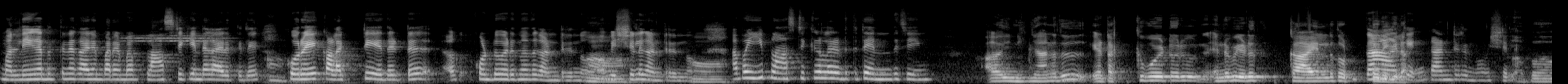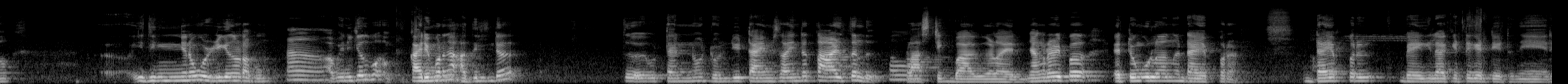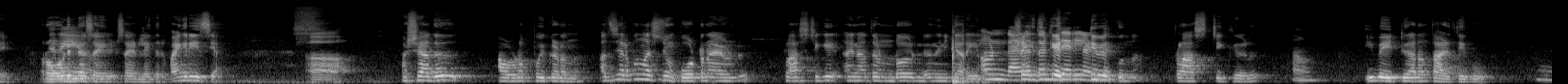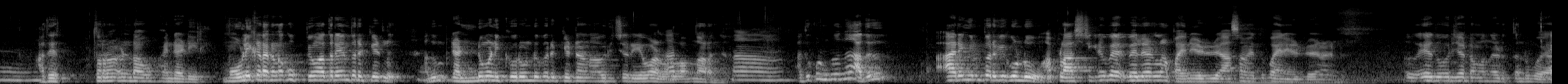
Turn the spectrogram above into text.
മലിനീകരണത്തിന്റെ കാര്യം പറയുമ്പോൾ പ്ലാസ്റ്റിക്കിന്റെ കാര്യത്തിൽ കുറെ കളക്ട് ചെയ്തിട്ട് കൊണ്ടുവരുന്നത് കണ്ടിരുന്നു. വിഷ്വൽ കണ്ടിരുന്നു. അപ്പൊ ഈ പ്ലാസ്റ്റിക്കുകൾ എടുത്തിട്ട് എന്ത് ചെയ്യും? ഞാനത് ഇടയ്ക്ക് പോയിട്ട് ഒരു എന്റെ വീട് കായലിന്റെ ആ, തൊട്ടരികില കണ്ടിരുന്നു വിഷ്വൽ അപ്പോൾ ഇതിങ്ങനെ ഒഴുകി നടക്കും. അപ്പൊ എനിക്കത് കാര്യം പറഞ്ഞ അതിന്റെ ടെന്നോ ട്വന്റി ടൈംസ് അതിന്റെ താഴ്ത്തുണ്ട്. പ്ലാസ്റ്റിക് ബാഗുകളായാലും. ഞങ്ങളുടെ ഇപ്പൊ ഏറ്റവും കൂടുതൽ ഡയപ്പറാണ് ഡയപ്പർ ബാഗിലാക്കിയിട്ട് കെട്ടിയിട്ട് നേരെ റോഡിന്റെ സൈഡ് സൈഡിലേക്ക് കയറി ഭയങ്കര ഈസിയാണ് പക്ഷെ അത് അവിടെ പോയി കിടന്ന് അത് ചിലപ്പോൾ നശിച്ചു കോട്ടൺ ആയതുകൊണ്ട് പ്ലാസ്റ്റിക് അതിനകത്ത് ഉണ്ടോ എന്ന് എനിക്കറിയില്ല. പക്ഷെ ഇത് കെട്ടി വെക്കുന്ന പ്ലാസ്റ്റിക്കുകൾ ഈ വെയിറ്റ് കാരണം താഴത്തേക്ക് പോകും അത് എത്ര ഉണ്ടാവും അതിന്റെ അടിയിൽ? മുകളിൽ കിടക്കണ കുപ്പി മാത്രമേ ഞാൻ പെറുക്കിയിട്ടുള്ളൂ. അതും രണ്ടു മണിക്കൂർ കൊണ്ട് പെറുക്കിയിട്ടാണ് ആ ഒരു ചെറിയ വെള്ളം നിറഞ്ഞത്. അത് കൊണ്ടുവന്ന് അത് ആരെങ്കിലും പെറുക്കി കൊണ്ടുപോകും. ആ പ്ലാസ്റ്റിക്കിന് വിലയുള്ള പതിനേഴ് രൂപ. ആ സമയത്ത് പതിനേഴ് രൂപയാണ്. ഏതോ ഒരു ചേട്ടൻ വന്ന് എടുത്തോണ്ട് പോയി.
